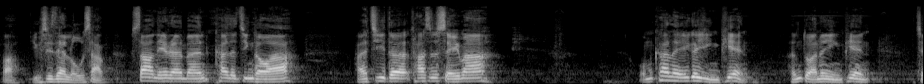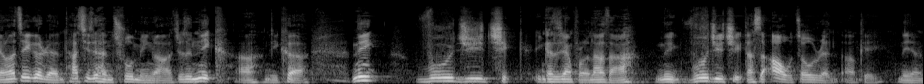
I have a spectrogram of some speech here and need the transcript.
啊，有些在楼上。少年人们看着镜头啊，还记得他是谁吗？我们看了一个影片，很短的影片。讲到这个人，他其实很出名啊，就是 Nick 啊，尼克，Nick Vujicic，应该是这样 pronounce 啊，Nick Vujicic，他是澳洲人，OK，那样。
